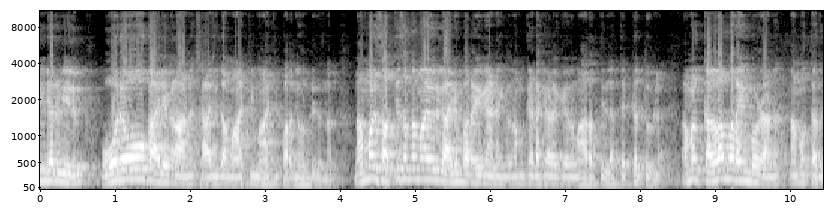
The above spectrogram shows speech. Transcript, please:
ഇന്റർവ്യൂയിലും ഓരോ കാര്യങ്ങളാണ് ഷാജിദ മാറ്റി മാറ്റി പറഞ്ഞുകൊണ്ടിരുന്നത്. നമ്മൾ സത്യസന്ധമായ ഒരു കാര്യം പറയുകയാണെങ്കിൽ നമുക്ക് ഇടയ്ക്കിടയ്ക്ക് അത് മാറത്തില്ല തെറ്റത്തുമില്ല നമ്മൾ കള്ളം പറയുമ്പോഴാണ് നമുക്കത്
